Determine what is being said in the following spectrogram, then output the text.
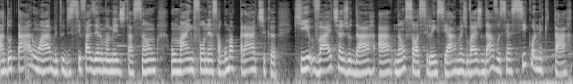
adotar um hábito de se fazer uma meditação, um mindfulness, alguma prática que vai te ajudar a não só silenciar, mas vai ajudar você a se conectar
